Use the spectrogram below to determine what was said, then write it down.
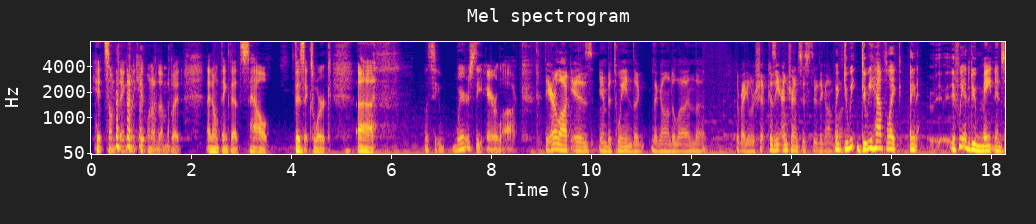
hit something, like hit one of them, but I don't think that's how physics work. Uh, let's see, where's the airlock? The airlock is in between the, the gondola and the the regular ship because the entrance is through the gondola. Like, do we do we have like? I mean, if we had to do maintenance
